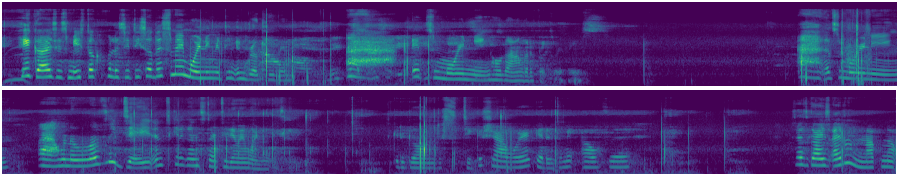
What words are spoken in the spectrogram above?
Hey guys, it's me, Stock Felicity. So this is my morning routine in Brookhaven. Ah, it's morning. Hold on, I'm gonna fix my face. Ah, it's morning. Ah, what a lovely day. I'm just gonna go and start to do my morning routine. Just gonna go and just take a shower, get into my outfit. Says guys, I do not know.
